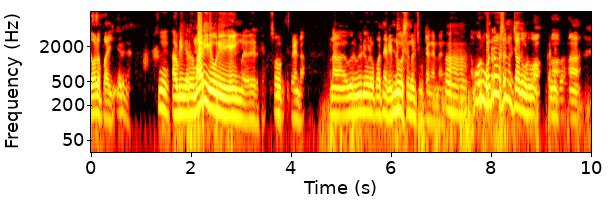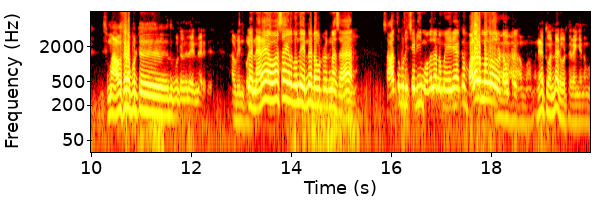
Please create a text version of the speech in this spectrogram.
டெவலப் ஆகி எடுங்க. அப்படிங்கிறது மாதிரி ஒரு எய்ம்ல இருக்கேன் ஸோ. வேண்டாம் நான் ஒரு வீடியோவில் பார்த்தேன் ரெண்டு வருஷம் கழிச்சு விட்டாங்க. நம்ம ஒரு ஒன்றரை வருஷம் கழிச்சு அது விடுவோம் கண்டிப்பா. ஆ. சும்மா அவசரப்பட்டு இது பண்றதுல என்ன இருக்கு அப்படின்னு இல்லை நிறைய விவசாயிகளுக்கு வந்து என்ன டவுட் இருக்குன்னா சார் சாத்துக்குடி செடி முதல்ல நம்ம ஏரியாவுக்கு வளருமாங்கிற ஒரு டவுட் இருக்கு ஆமா ஆமா நேத்து வந்தார் ஒருத்தர் இங்க நம்ம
